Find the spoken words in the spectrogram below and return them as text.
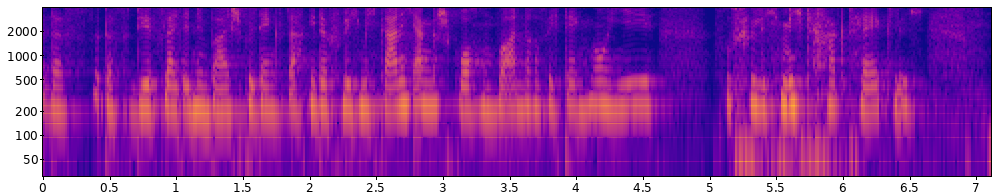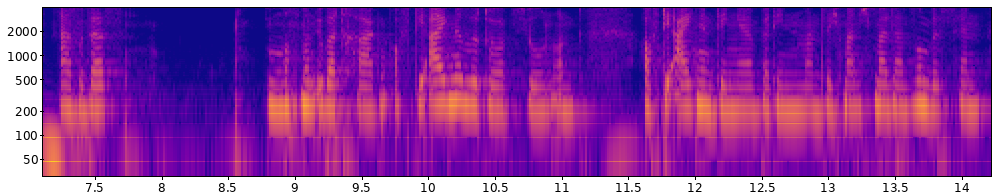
dass, dass du dir vielleicht in dem Beispiel denkst, ach nee, da fühle ich mich gar nicht angesprochen, wo andere sich denken, oh je, so fühle ich mich tagtäglich. Also das muss man übertragen auf die eigene Situation und auf die eigenen Dinge, bei denen man sich manchmal dann so ein bisschen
